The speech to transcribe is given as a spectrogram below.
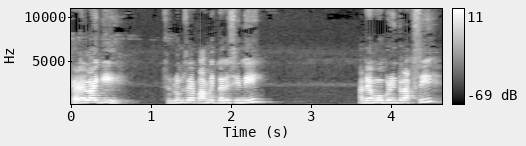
Sekali lagi, sebelum saya pamit dari sini, ada yang mau berinteraksi?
